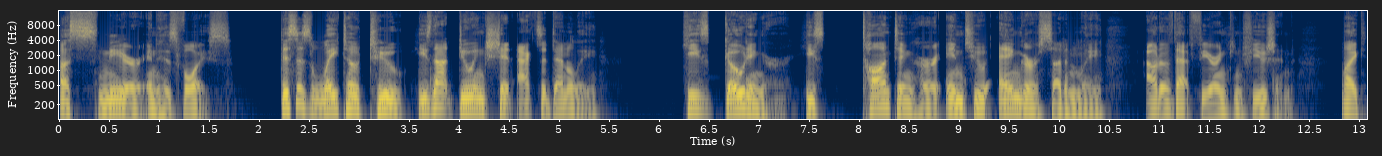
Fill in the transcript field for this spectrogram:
a sneer in his voice. This is Leto too. He's not doing shit accidentally. He's goading her. He's taunting her into anger suddenly out of that fear and confusion. Like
